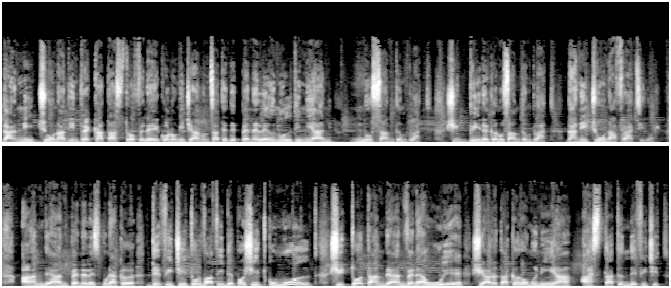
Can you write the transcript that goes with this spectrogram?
dar niciuna dintre catastrofele economice anunțate de PNL în ultimii ani nu s-a întâmplat. Și bine că nu s-a întâmplat, dar niciuna, fraților. An de an PNL spunea că deficitul va fi depășit cu mult Și tot an de an venea UE și arăta că România a stat în deficit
